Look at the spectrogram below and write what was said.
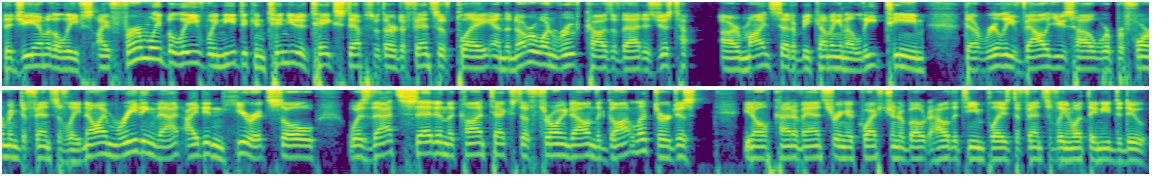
the GM of the Leafs. I firmly believe we need to continue to take steps with our defensive play, and the number one root cause of that is just our mindset of becoming an elite team that really values how we're performing defensively. Now, I'm reading that. I didn't hear it. So, was that said in the context of throwing down the gauntlet or just you know, kind of answering a question about how the team plays defensively and what they need to do?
